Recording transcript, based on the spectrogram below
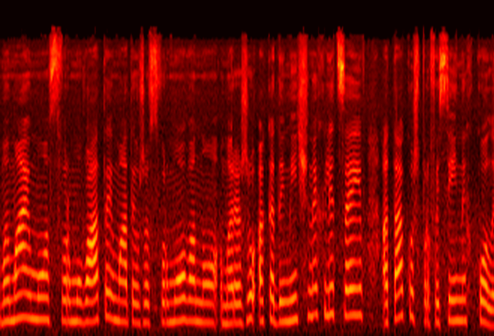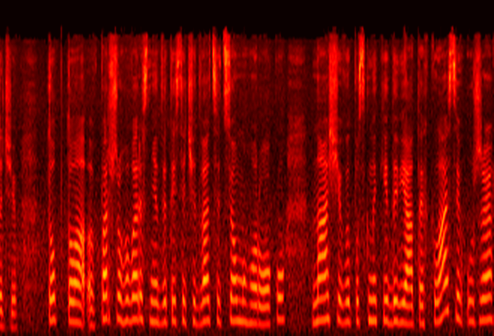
ми маємо сформувати, мати вже сформовану мережу академічних ліцеїв, а також професійних коледжів. Тобто е, 1 вересня 2027 року наші випускники 9 класів вже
